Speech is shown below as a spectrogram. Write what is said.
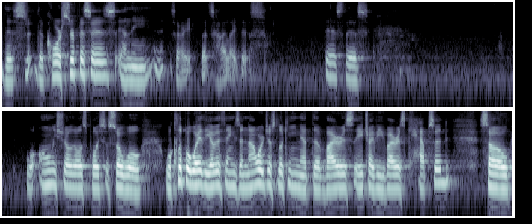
the the core surfaces and the sorry let's highlight this this, this. We'll only show those places. So we'll, we'll clip away the other things. And now we're just looking at the virus, HIV virus capsid. So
